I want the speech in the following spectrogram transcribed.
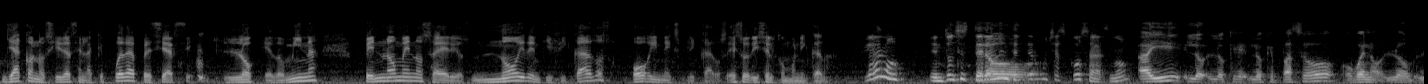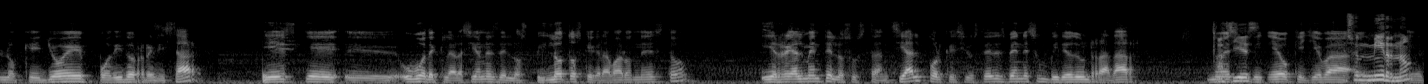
ya conocidas en la que puede apreciarse lo que domina fenómenos aéreos no identificados o inexplicados. Eso dice el comunicado. Claro, entonces te Pero- dan a entender muchas cosas, ¿no? Ahí lo, lo que lo que pasó, o bueno, lo, lo que yo he podido revisar es que eh, hubo declaraciones de los pilotos que grabaron esto y realmente lo sustancial, porque si ustedes ven es un video de un radar, no Así es un es. video que lleva... Es un Mir, ¿no? el-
